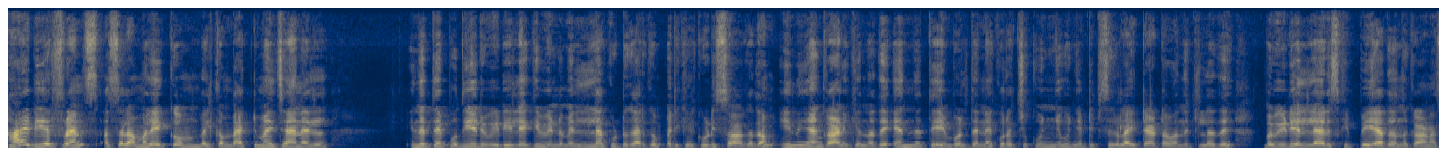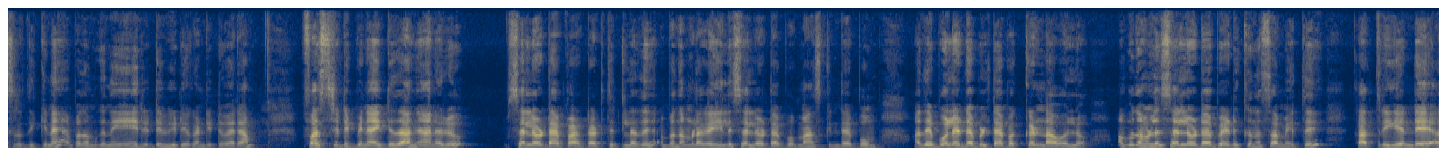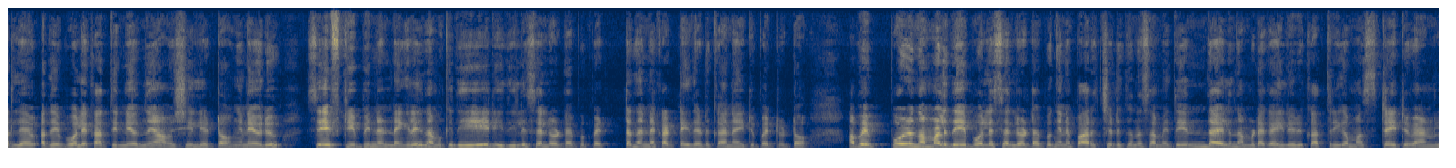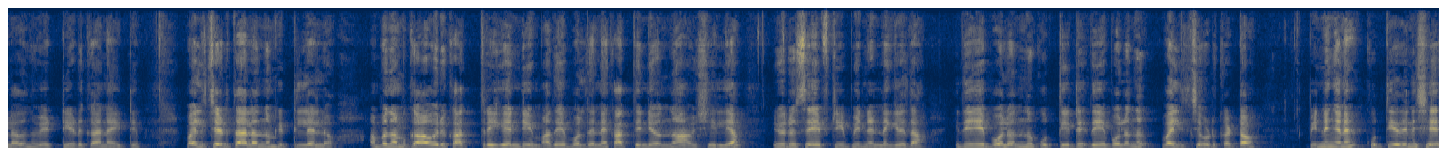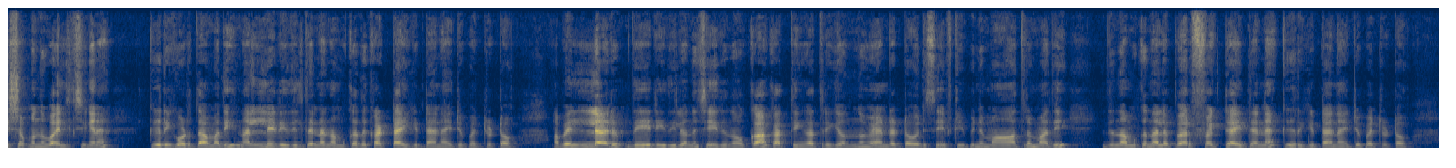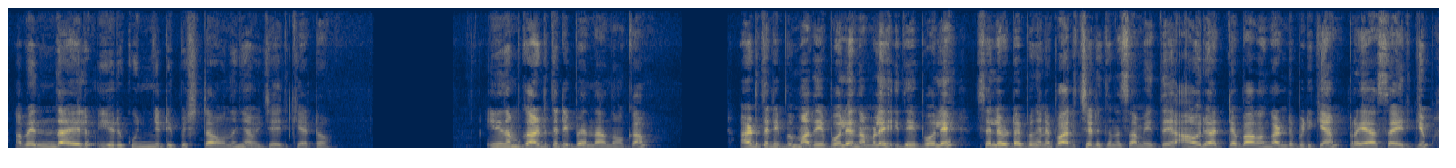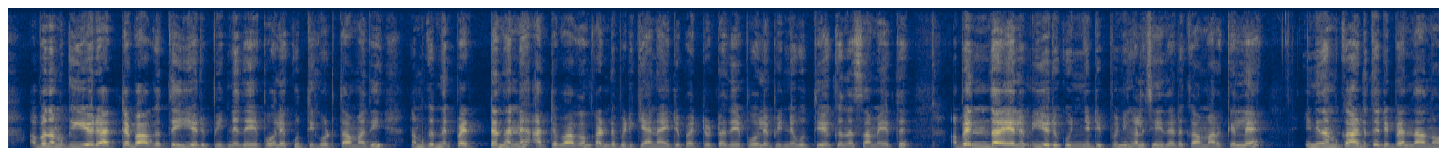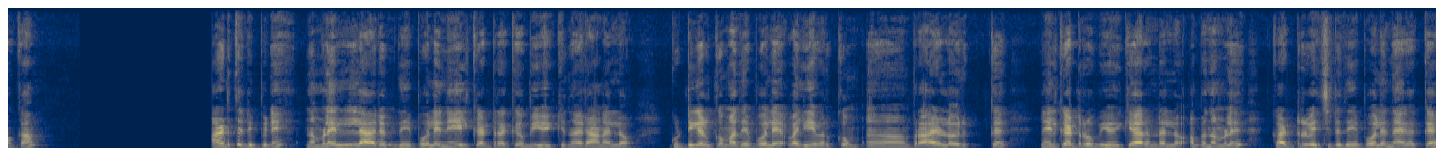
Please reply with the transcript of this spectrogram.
Hi dear friends അസ്സലാമു വലൈക്കും welcome back to my channel ഇന്നത്തെ പുതിയൊരു വീഡിയോയിലേക്ക് വീണ്ടും എല്ലാ കൂട്ടുകാർക്കും ഒരിക്കൽ കൂടി സ്വാഗതം. ഇന്ന് ഞാൻ കാണിക്കുന്നത് എന്നത്തെയും പോലെ തന്നെ കുറച്ച് കുഞ്ഞു കുഞ്ഞു ടിപ്സുകളായിട്ടാട്ടോ വന്നിട്ടുള്ളത്. അപ്പോൾ വീഡിയോ എല്ലാവരും സ്കിപ്പ് ചെയ്യാതെ ഒന്ന് കാണാൻ ശ്രദ്ധിക്കണേ. അപ്പോൾ നമുക്ക് നേരിട്ട് വീഡിയോ കണ്ടിട്ട് വരാം. ഫസ്റ്റ് ടിപ്പിനായിട്ട് ഇതാ ഞാനൊരു സെല്ലോ ടാപ്പ് ആട്ടോ എടുത്തിട്ടുള്ളത്. അപ്പോൾ നമ്മുടെ കയ്യിൽ സെല്ലോ ടാപ്പും മാസ്കിൻ ടാപ്പും അതേപോലെ ഡബിൾ ടാപ്പൊക്കെ ഉണ്ടാവുമല്ലോ. അപ്പോൾ നമ്മൾ സെല്ലോ ടാപ്പ് എടുക്കുന്ന സമയത്ത് കത്രികന്റെ അതിലെ അതേപോലെ കത്തിന്റെ ഒന്നും ആവശ്യമില്ല കേട്ടോ. അങ്ങനെ ഒരു സേഫ്റ്റി പിൻ ഉണ്ടെങ്കിൽ നമുക്ക് ഇതേ രീതിയിൽ സെല്ലോ ടൈപ്പ് പെട്ടെന്ന് തന്നെ കട്ട് ചെയ്തെടുക്കാനായിട്ട് പറ്റും കേട്ടോ. അപ്പോൾ എപ്പോഴും നമ്മൾ ഇതേപോലെ സെല്ലോ ടൈപ്പ് ഇങ്ങനെ പറിച്ചെടുക്കുന്ന സമയത്ത് എന്തായാലും നമ്മുടെ കയ്യിലൊരു കത്രിക മസ്റ്റായിട്ട് വേണമല്ലോ. അതൊന്ന് വെട്ടിയെടുക്കാനായിട്ട്. വലിച്ചെടുത്താലൊന്നും കിട്ടില്ലല്ലോ. അപ്പോൾ നമുക്ക് ആ ഒരു കത്രികന്റെയും അതേപോലെ തന്നെ കത്തിന്റെയും ഒന്നും ആവശ്യമില്ല. ഈ ഒരു സേഫ്റ്റി പിൻ ഉണ്ടെങ്കിൽ ഇതാ ഇതേപോലെ ഒന്ന് കുത്തിയിട്ട് ഇതേപോലെ ഒന്ന് വലിച്ചു കൊടുക്കട്ടോ പിന്നെ ഇങ്ങനെ കുത്തിയതിന് ശേഷം ഒന്ന് വലിച്ചിങ്ങനെ കീറി കൊടുത്താൽ മതി. നല്ല രീതിയിൽ തന്നെ നമുക്കത് കട്ടായി കിട്ടാനായിട്ട് പറ്റും കേട്ടോ അപ്പോൾ എല്ലാവരും ഇതേ രീതിയിലൊന്ന് ചെയ്ത് നോക്കുക. കത്തിയും കത്രിക ഒന്നും വേണ്ട കേട്ടോ. ഒരു സേഫ്റ്റി പിന്ന് മാത്രം മതി. ഇത് നമുക്ക് നല്ല പെർഫെക്റ്റ് ആയിട്ട് തന്നെ കീറി കിട്ടാനായിട്ട് പറ്റും കേട്ടോ. അപ്പോൾ എന്തായാലും ഈ ഒരു കുഞ്ഞു ടിപ്പ് ഇഷ്ടമാവുമെന്ന് ഞാൻ വിചാരിക്കാം കേട്ടോ. ഇനി നമുക്ക് അടുത്ത ടിപ്പ് എന്താണെന്ന് നോക്കാം. അടുത്ത ടിപ്പും അതേപോലെ നമ്മൾ ഇതേപോലെ സെല്ലോ ടൈപ്പ് ഇങ്ങനെ പറിച്ചെടുക്കുന്ന സമയത്ത് ആ ഒരു അറ്റഭാഗം കണ്ടുപിടിക്കാൻ പ്രയാസമായിരിക്കും. അപ്പോൾ നമുക്ക് ഈ ഒരു അറ്റഭാഗത്ത് ഈ ഒരു പിന്ന് ഇതേപോലെ കുത്തി കൊടുത്താൽ മതി. നമുക്ക് പെട്ടെന്ന് തന്നെ അറ്റഭാഗം കണ്ടുപിടിക്കാനായിട്ട് പറ്റൂട്ടോ അതേപോലെ പിന്നെ കുത്തി വെക്കുന്ന സമയത്ത് അപ്പോൾ എന്തായാലും ഈ ഒരു കുഞ്ഞു ടിപ്പ് നിങ്ങൾ ചെയ്തെടുക്കാൻ മറക്കല്ലേ? ഇനി നമുക്ക് അടുത്ത ടിപ്പ് എന്താണെന്ന് നോക്കാം. അടുത്ത ടിപ്പിന് നമ്മളെല്ലാവരും ഇതേപോലെ നെയിൽ കട്ടറൊക്കെ ഉപയോഗിക്കുന്നവരാണല്ലോ. കുട്ടികൾക്കും അതേപോലെ വലിയവർക്കും പ്രായമുള്ളവർക്ക് നെയിൽ കട്ടർ ഉപയോഗിക്കാറുണ്ടല്ലോ. അപ്പോൾ നമ്മൾ കട്ടർ വെച്ചിട്ട് ഇതേപോലെ നഖക്കെ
